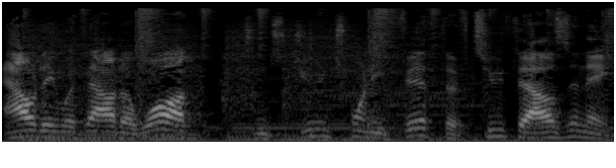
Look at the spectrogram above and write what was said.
outing without a walk since June 25th of 2008.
